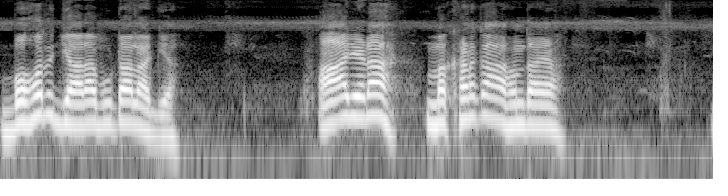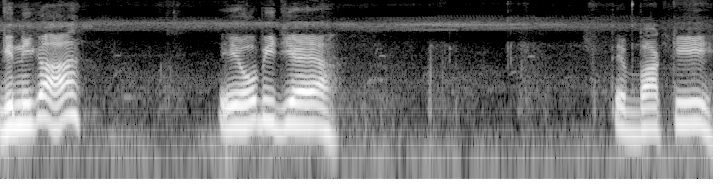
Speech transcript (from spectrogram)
ਬਹੁਤ ਜ਼ਿਆਦਾ ਬੂਟਾ ਲੱਗ ਗਿਆ। ਆ ਜਿਹੜਾ ਮੱਖਣ ਘਾਹ ਹੁੰਦਾ ਆ, ਗਿੰਨੀ ਘਾਹ, ਇਹ ਉਹ ਬੀਜਿਆ ਆ। ਤੇ ਬਾਕੀ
